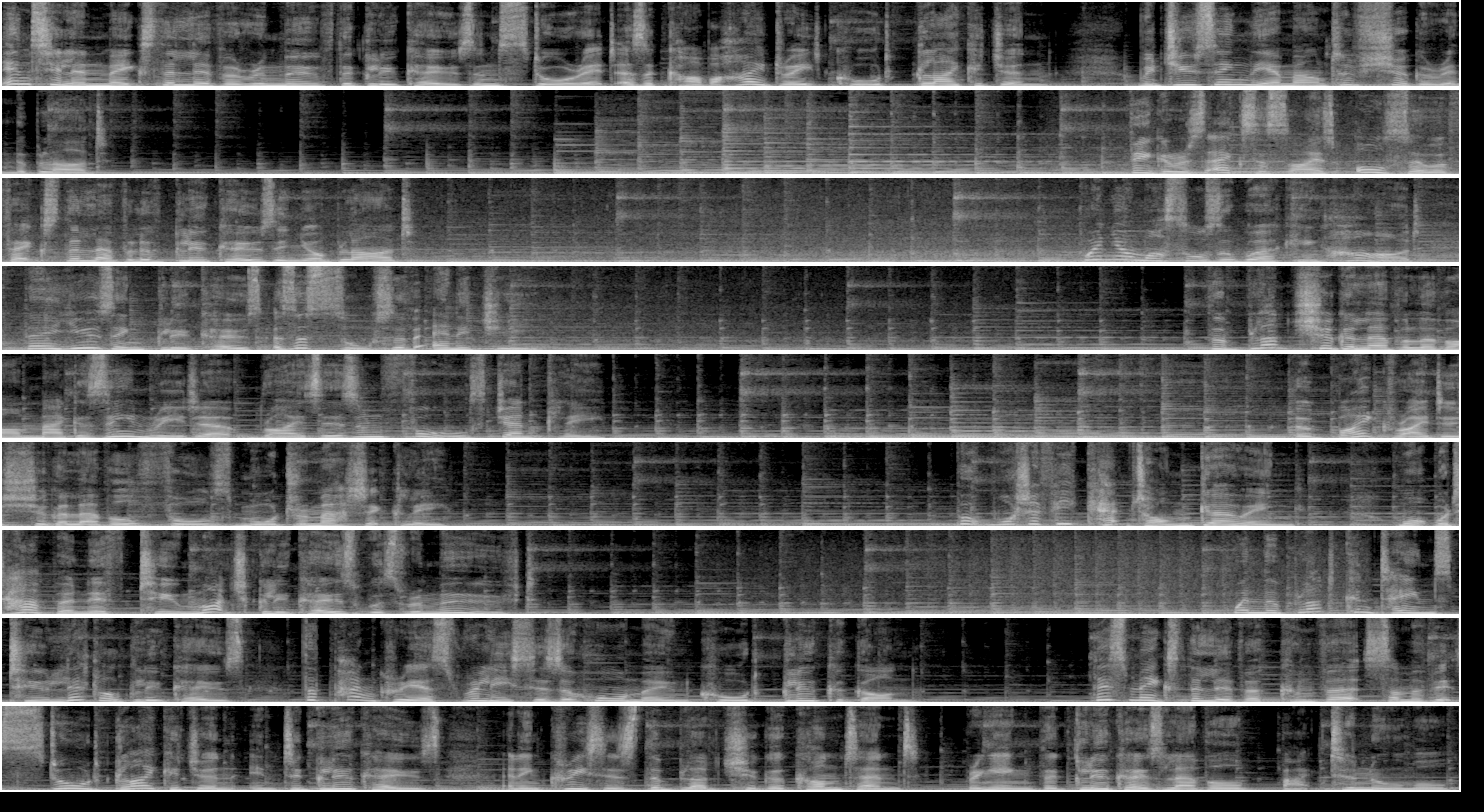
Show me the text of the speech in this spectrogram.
Insulin makes the liver remove the glucose and store it as a carbohydrate called glycogen, reducing the amount of sugar in the blood. Vigorous exercise also affects the level of glucose in your blood. When your muscles are working hard, they're using glucose as a source of energy. The blood sugar level of our magazine reader rises and falls gently. The bike rider's sugar level falls more dramatically. But what if he kept on going? What would happen if too much glucose was removed? When the blood contains too little glucose, the pancreas releases a hormone called glucagon. This makes the liver convert some of its stored glycogen into glucose and increases the blood sugar content, bringing the glucose level back to normal.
